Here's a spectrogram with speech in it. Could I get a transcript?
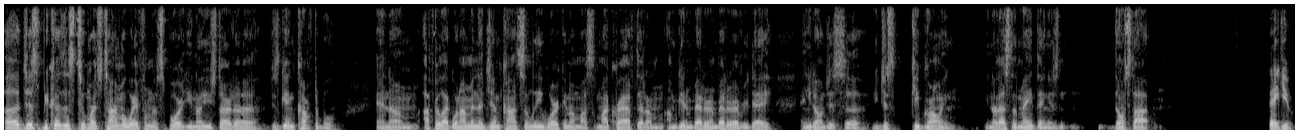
Uh, just because it's too much time away from the sport. You know, you start uh just getting comfortable, and um, I feel like when I'm in the gym constantly working on my my craft, that I'm I'm getting better and better every day. And you don't just uh you just keep growing. You know, that's the main thing is don't stop. Thank you.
